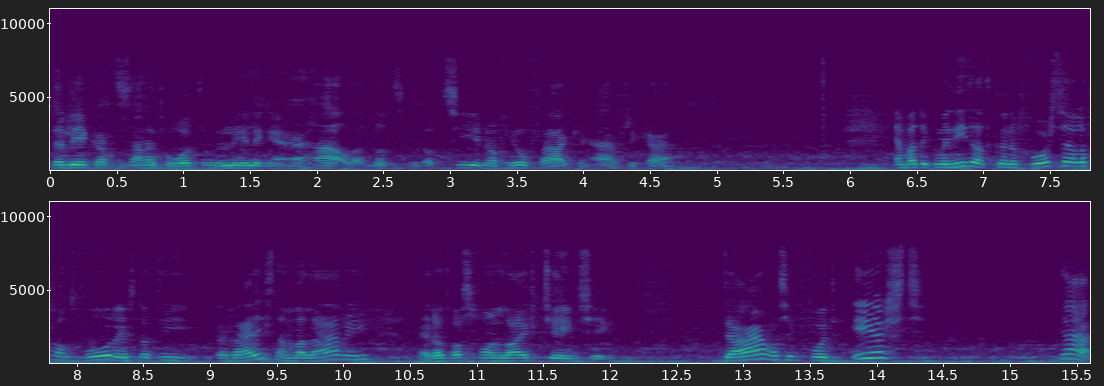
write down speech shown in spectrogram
De leerkracht is aan het woord en de leerlingen herhalen. Dat, dat zie je nog heel vaak in Afrika. En wat ik me niet had kunnen voorstellen van tevoren is dat die reis naar Malawi, dat was gewoon life-changing. Daar was ik voor het eerst, ja,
